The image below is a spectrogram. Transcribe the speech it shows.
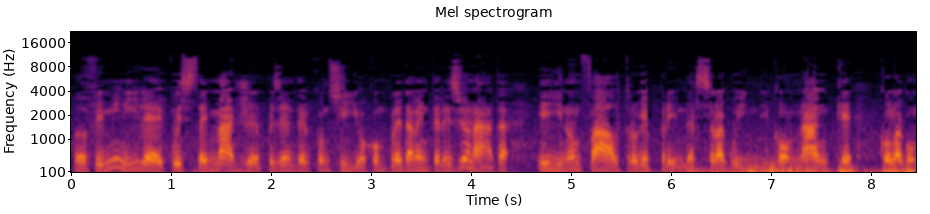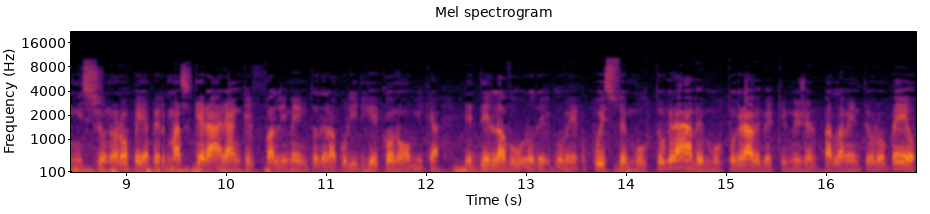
eh, femminile, questa immagine del Presidente del Consiglio completamente lesionata, egli non fa altro che prendersela quindi con, anche con la Commissione europea per mascherare anche il fallimento della politica economica e del lavoro del governo. Questo è molto grave, molto grave perché invece nel Parlamento europeo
